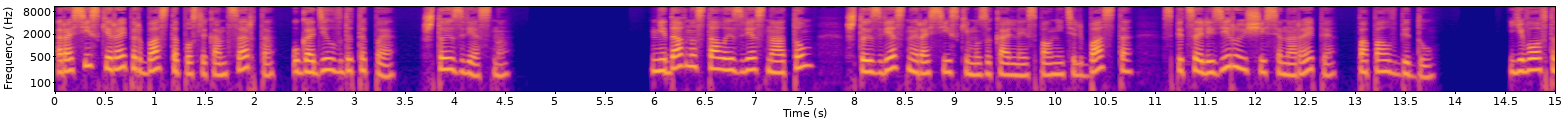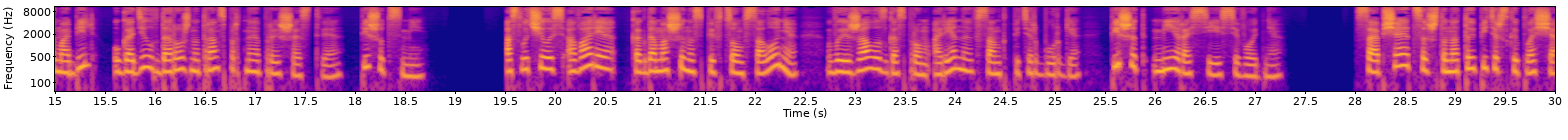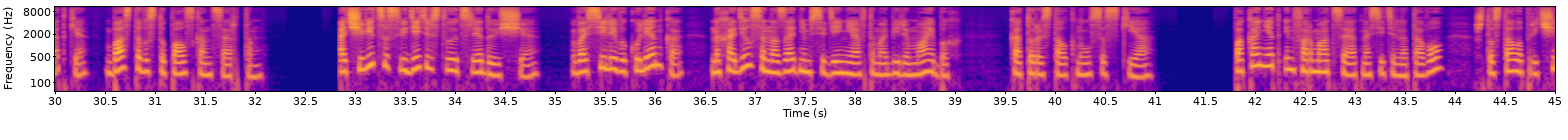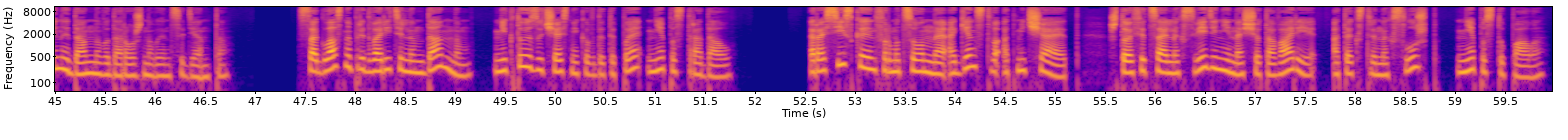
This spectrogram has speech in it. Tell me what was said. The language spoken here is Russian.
Российский рэпер Баста после концерта угодил в ДТП, что известно. Недавно стало известно о том, что известный российский музыкальный исполнитель Баста, специализирующийся на рэпе, попал в беду. Его автомобиль угодил в дорожно-транспортное происшествие, пишут СМИ. А случилась авария, когда машина с певцом в салоне выезжала с «Газпром-арены» в Санкт-Петербурге, пишет МИ «Россия сегодня». Сообщается, что на той питерской площадке Баста выступал с концертом. Очевидцы свидетельствуют следующее. Василий Вакуленко находился на заднем сидении автомобиля «Майбах», который столкнулся с «Киа». Пока нет информации относительно того, что стало причиной данного дорожного инцидента. Согласно предварительным данным, никто из участников ДТП не пострадал. Российское информационное агентство отмечает, что официальных сведений насчет аварии от экстренных служб не поступало.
